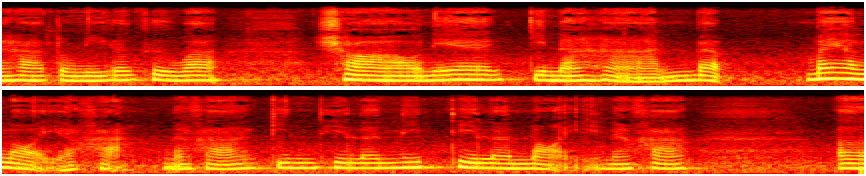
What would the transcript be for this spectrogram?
นะคะ ตรงนี้ก็คือว่าชาร์ลเนี่ยกินอาหารแบบไม่อร่อยอะค่ะนะคะ กินทีละนิดทีละหน่อยนะคะเอ่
